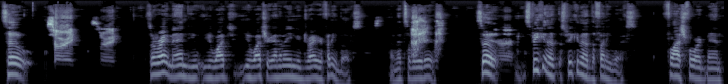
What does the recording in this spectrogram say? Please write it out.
So Sorry, sorry. it's all right, man. You you watch you watch your anime and you draw your funny books, and that's the way it is. So Uh, speaking of speaking of the funny books, flash forward, man.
